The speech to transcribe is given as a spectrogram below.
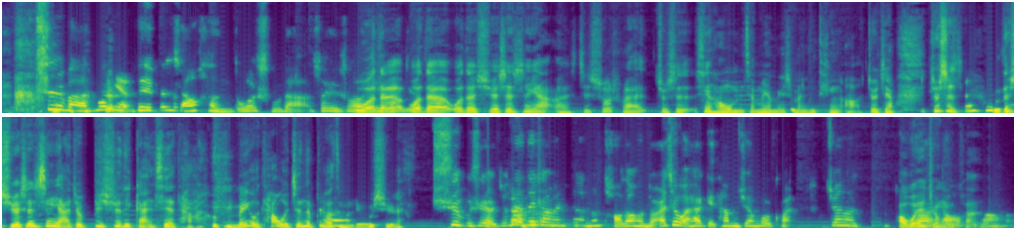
是吧？他免费分享很多书的，所以说我的我的我的学生生涯啊，这说出来就是幸好我们节目也没什么人听啊，就这样，就是我的学生生涯就必须得感谢他，没有他我真的不知道怎么留学，是不是？就在那上面真的能淘到很多，而且我还给他们捐过款，捐了哦，我也捐过款，忘了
